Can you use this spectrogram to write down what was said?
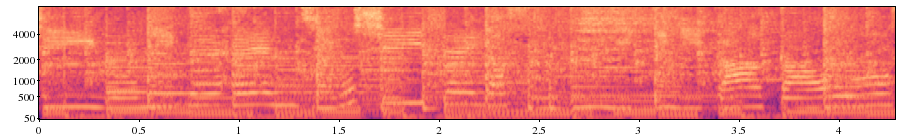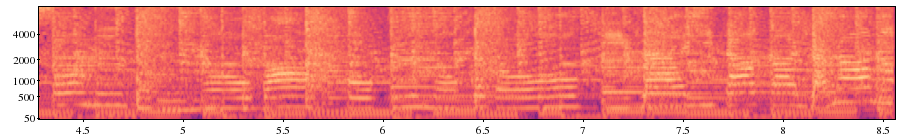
私を見て返事をしてよすぐに君が顔を背けるのは僕のことを嫌いだからなの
